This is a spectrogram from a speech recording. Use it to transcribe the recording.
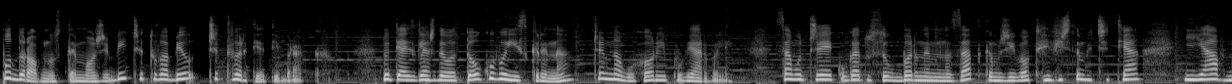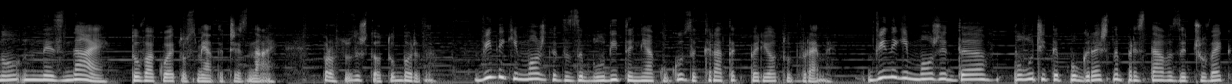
Подробност е, може би, че това бил четвъртият ти брак. Но тя изглеждала толкова искрена, че много хора и повярвали. Само, че когато се обърнем назад към живота и виждаме, че тя явно не знае това, което смята, че знае. Просто защото бърза. Винаги можете да заблудите някого за кратък период от време. Винаги може да получите погрешна представа за човек,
